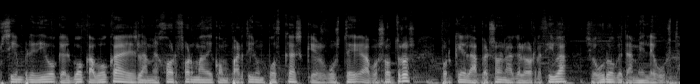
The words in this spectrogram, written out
siempre digo que el boca a boca es la mejor forma de compartir un podcast que os guste a vosotros, porque la persona que lo reciba seguro que también le gusta.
